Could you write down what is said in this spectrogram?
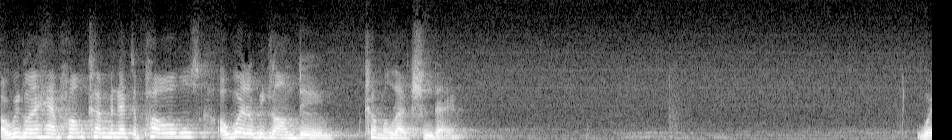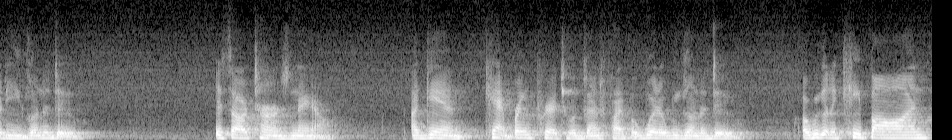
Are we going to have homecoming at the polls, or what are we going to do come election day? What are you going to do? It's our turns now. Again, can't bring prayer to a gunfight, but what are we going to do? Are we going to keep on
